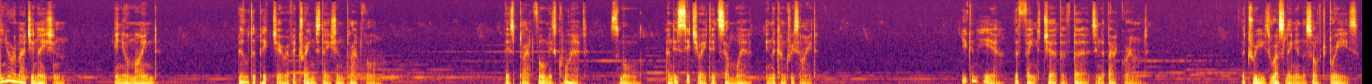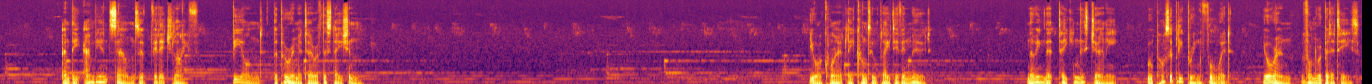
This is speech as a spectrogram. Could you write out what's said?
In your imagination, in your mind, build a picture of a train station platform. This platform is quiet, small, and is situated somewhere in the countryside. You can hear the faint chirp of birds in the background, the trees rustling in the soft breeze, and the ambient sounds of village life beyond the perimeter of the station. You are quietly contemplative in mood, knowing that taking this journey will possibly bring forward your own vulnerabilities.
